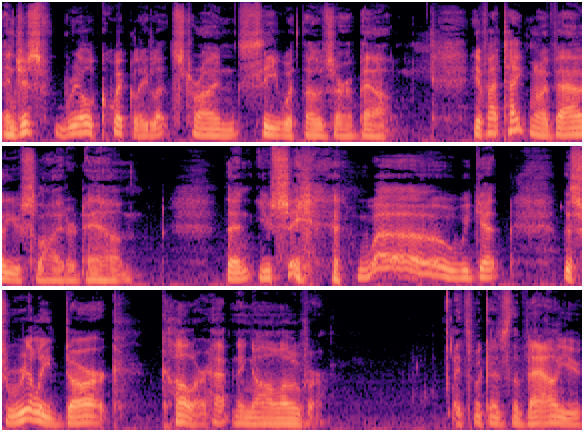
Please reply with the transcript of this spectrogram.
And just real quickly, let's try and see what those are about. If I take my value slider down, then you see, whoa, we get this really dark color happening all over. It's because the value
